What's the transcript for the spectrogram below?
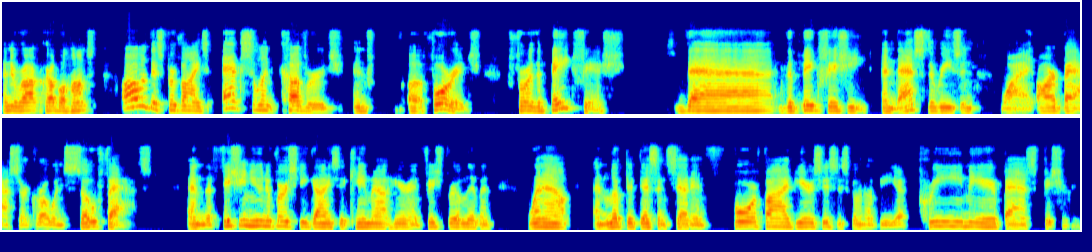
and the rock rubble humps. All of this provides excellent coverage and uh, forage for the bait fish that the big fish eat. And that's the reason why our bass are growing so fast And the fishing university guys that came out here and fished for a living went out and looked at this and said, in four or five years, this is going to be a premier bass fishery.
